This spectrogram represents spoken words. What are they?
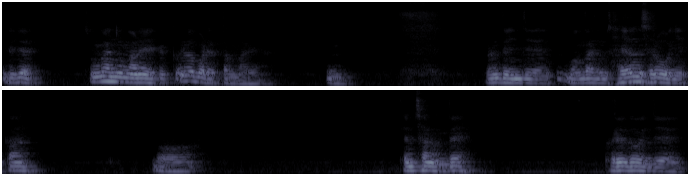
이렇게 중간중간에 이렇게 끊어버렸단 말이에요 음. 그런데 이제 뭔가 좀 자연스러우니까 뭐 괜찮은데 그래도 이제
